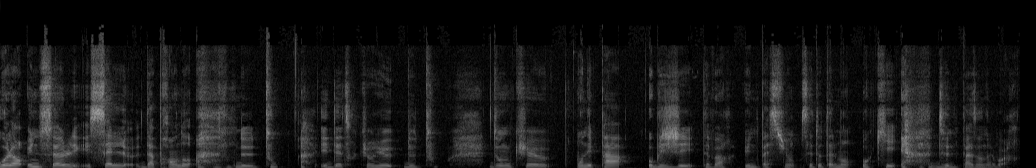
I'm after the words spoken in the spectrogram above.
ou alors une seule, celle d'apprendre de tout et d'être curieux de tout. Donc euh, on n'est pas obligé d'avoir une passion, c'est totalement ok de ne pas en avoir.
